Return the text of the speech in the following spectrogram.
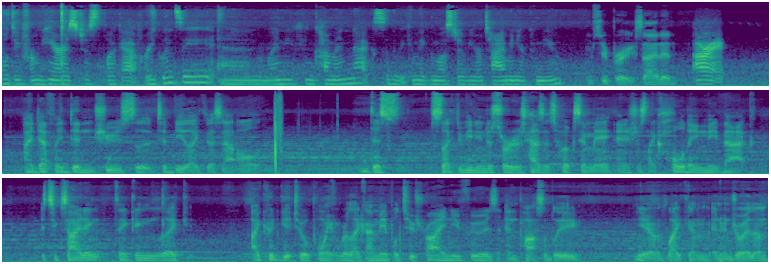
we'll do from here is just look at frequency and when you can come in next so that we can make the most of your time and your commute. I'm super excited. All right. I definitely didn't choose to, to be like this at all. This selective eating disorders has its hooks in me and it's just like holding me back. It's exciting thinking like I could get to a point where like I'm able to try new foods and possibly, you know, like them and enjoy them.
